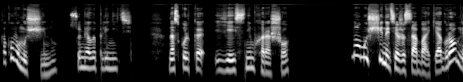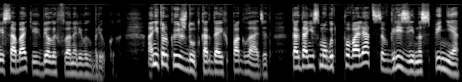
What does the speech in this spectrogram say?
Какого мужчину сумела пленить? Насколько ей с ним хорошо. Но мужчины те же собаки, огромные собаки в белых фланелевых брюках. Они только и ждут, когда их погладят, когда они смогут поваляться в грязи на спине,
